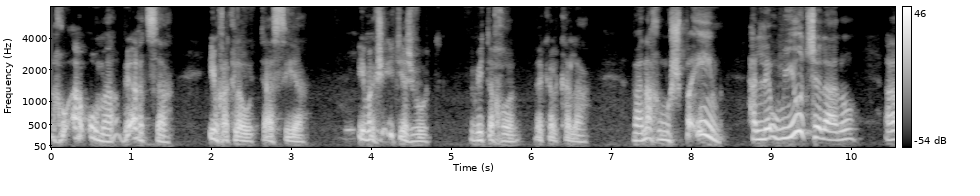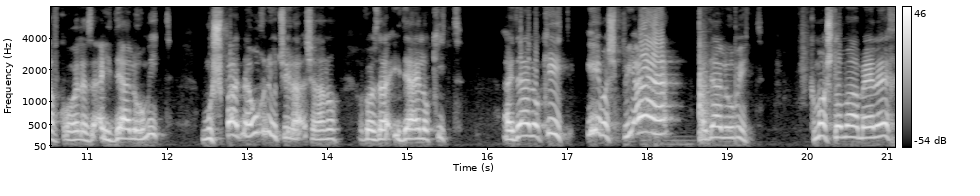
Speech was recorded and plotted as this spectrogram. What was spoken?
אנחנו אומה בארצה, עם חקלאות, תעשייה, עם התיישבות, וביטחון, וכלכלה, ואנחנו מושפעים, הלאומיות שלנו, הרב קורא לזה האידאה הלאומית, מושפעת מהרוחניות שלנו, הוא קורא לזה האידאה האלוקית. האידאה האלוקית היא משפיעה האידאה הלאומית. כמו שלמה המלך,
